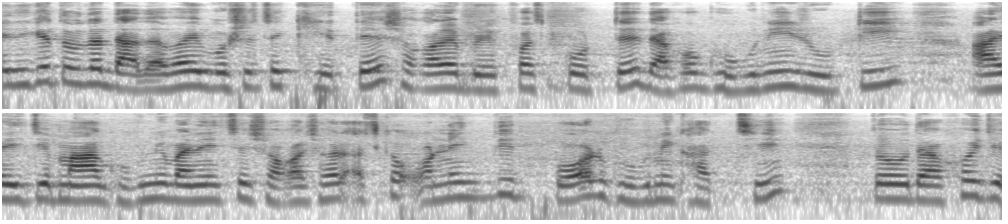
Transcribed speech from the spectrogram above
এদিকে তোদের দাদাভাই বসেছে খেতে, সকালে ব্রেকফাস্ট করতে। দেখো ঘুগনি, রুটি আর এই যে মা ঘুগনি বানিয়েছে সকাল সকাল। আজকে অনেক দিন পর ঘুগনি খাচ্ছি। তো দেখো যে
